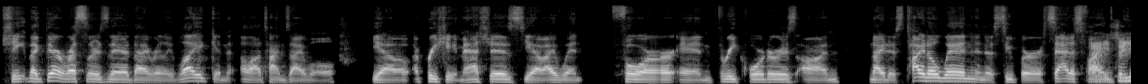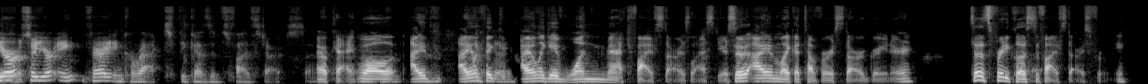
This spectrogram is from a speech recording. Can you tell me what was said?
she like there are wrestlers there that I really like and a lot of times I will you know, appreciate matches. You know, I went four and three quarters on Naito's title win and a super satisfying. Right, so you're so you're in, very incorrect because it's five stars. So. Okay, well I I don't think I only gave one match five stars last year, so I am like a tougher star grader. So it's pretty close to five stars for me.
